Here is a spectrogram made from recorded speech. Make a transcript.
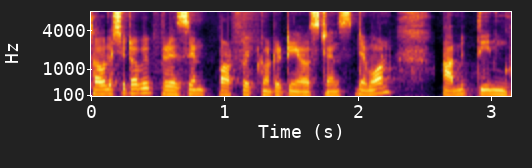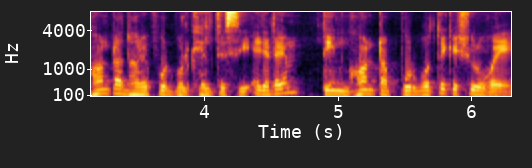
তাহলে সেটা হবে প্রেজেন্ট পারফেক্ট কন্টিনিউয়াস টেন্স যেমন, আমি তিন ঘণ্টা ধরে ফুটবল খেলতেছি, এই যে দেখেন, তিন ঘণ্টা পূর্ব থেকে শুরু হয়ে,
